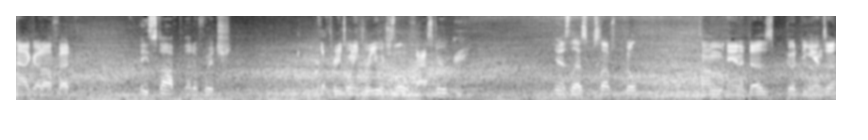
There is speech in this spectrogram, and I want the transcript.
now I got off at a stop, out of which the 323, which is a little faster. It has less stops will come, and it does go to De Anza.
